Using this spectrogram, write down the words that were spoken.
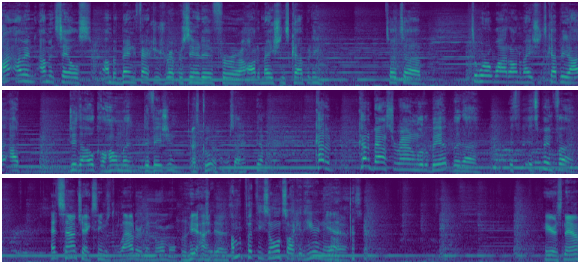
I, I'm in I'm in sales. I'm a manufacturer's representative for an automations company. So it's a it's a worldwide automations company. I, I do the Oklahoma division. That's cool. So yeah, kind of kind of bounced around a little bit, but uh, it's it's been fun. That sound check seems louder than normal. Yeah, it does. I'm gonna put these on so I can hear now. Yeah. Hear us now?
